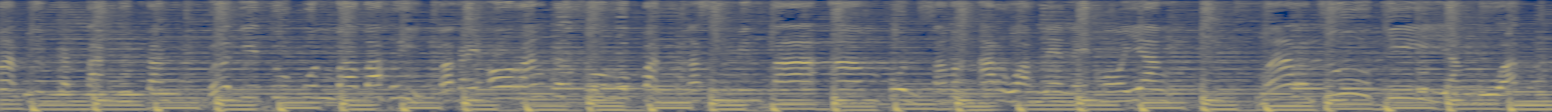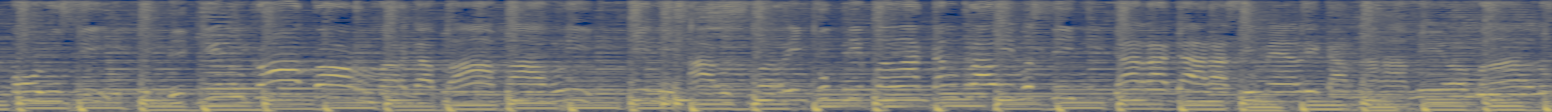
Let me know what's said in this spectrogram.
mati ketakutan. Begitupun Babahli bagai orang kesurupan. Langsung minta ampun sama arwah nenek moyang. Marjuki yang buat polusi. Bikin kotor marga Babahli Kini harus meringkuk di belakang trali besi. Gara-gara si Meli karena hamil malu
